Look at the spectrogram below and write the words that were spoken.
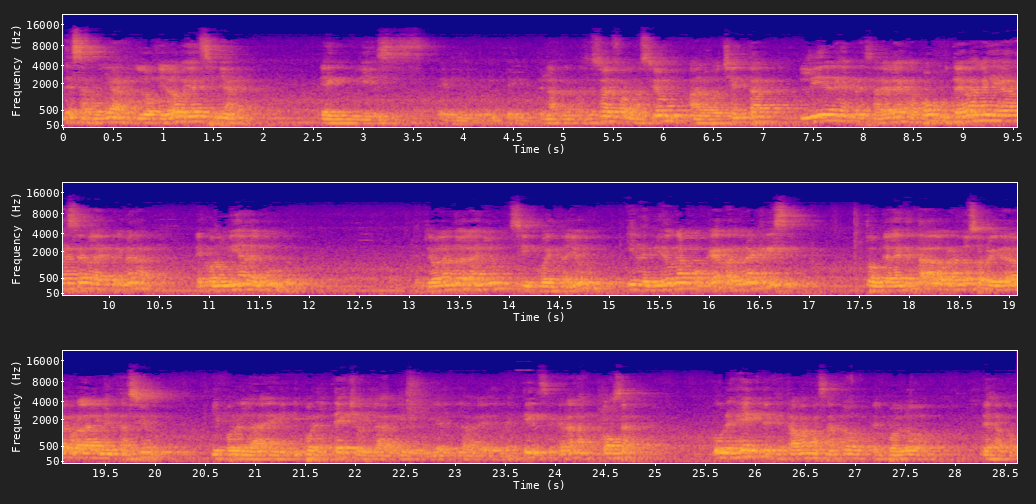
desarrollar lo que yo les voy a enseñar en, mis, en, el proceso de formación a los 80 líderes empresariales de Japón, ustedes van a llegar a ser la primera economía del mundo. Estoy hablando del año 51 y debido a una posguerra, de una crisis donde la gente estaba logrando sobrevivir por la alimentación y por, el, y por el techo y, el, vestirse, que eran las cosas urgentes que estaba pasando el pueblo de Japón.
